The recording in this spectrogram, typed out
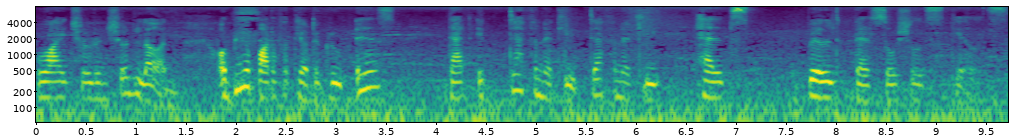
why children should learn or be a part of a theatre group is that it definitely, definitely helps build their social skills.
